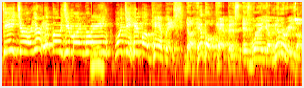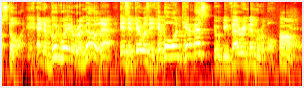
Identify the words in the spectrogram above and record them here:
Teacher, are there hippos in my brain? What's a hippocampus? The hippocampus is where your memories are stored. And a good way to remember that is if there was a hippo on campus, it would be very memorable. Oh.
